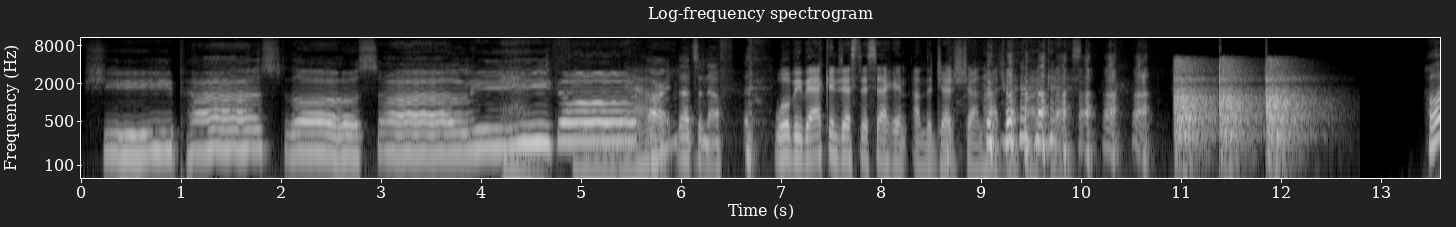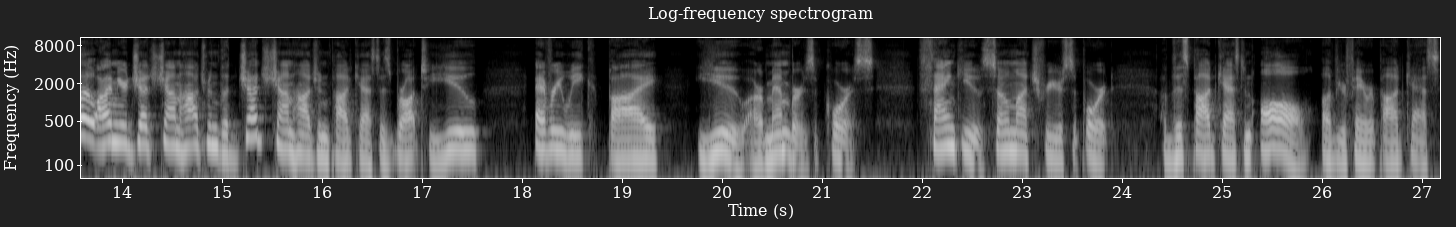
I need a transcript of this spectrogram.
She passed the Sally Gardens. All right, that's enough. We'll be back in just a second on the Judge John Hodgman podcast. Hello, I'm your Judge John Hodgman. The Judge John Hodgman podcast is brought to you every week by you, our members, of course. Thank you so much for your support of this podcast and all of your favorite podcasts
